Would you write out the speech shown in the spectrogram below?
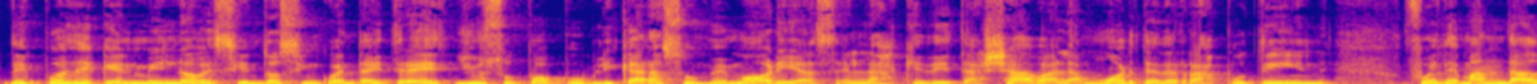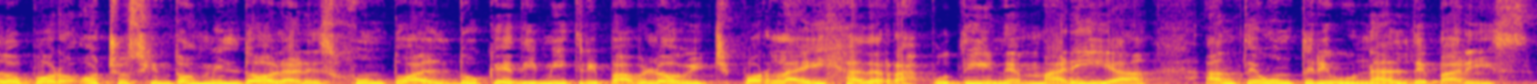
Después de que en 1953 Yusupov publicara sus memorias en las que detallaba la muerte de Rasputin, fue demandado por 800 mil dólares junto al duque Dmitry Pavlovich por la hija de Rasputin, María, ante un tribunal de París.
